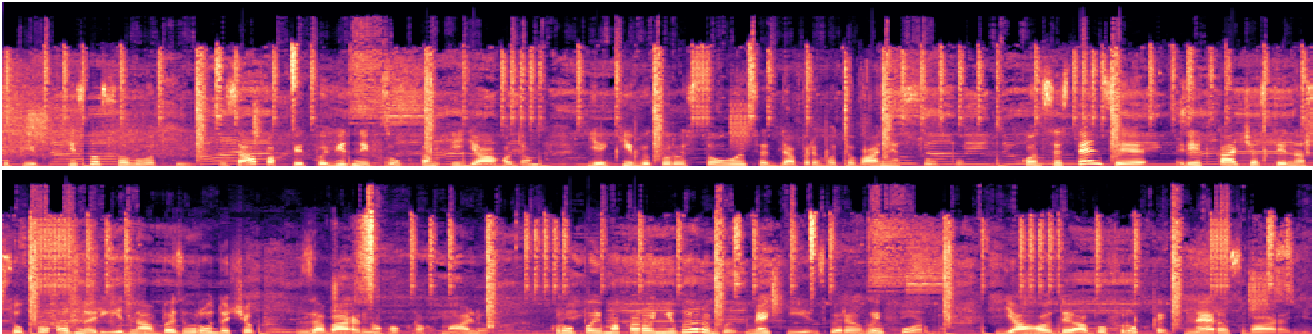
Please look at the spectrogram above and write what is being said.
супів кисло солодкий, запах відповідний фруктам і ягодам, які використовуються для приготування супу. Консистенція рідка частина супу однорідна, без грудочок завареного крохмалю. Крупи і макаронні вироби м'які, зберегли форму. Ягоди або фрукти не розварені.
